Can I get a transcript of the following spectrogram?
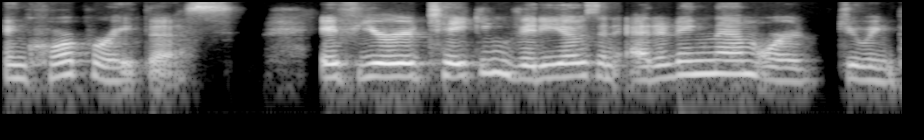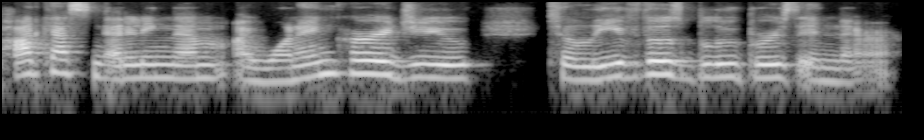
incorporate this. If you're taking videos and editing them or doing podcasts and editing them, I want to encourage you to leave those bloopers in there.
